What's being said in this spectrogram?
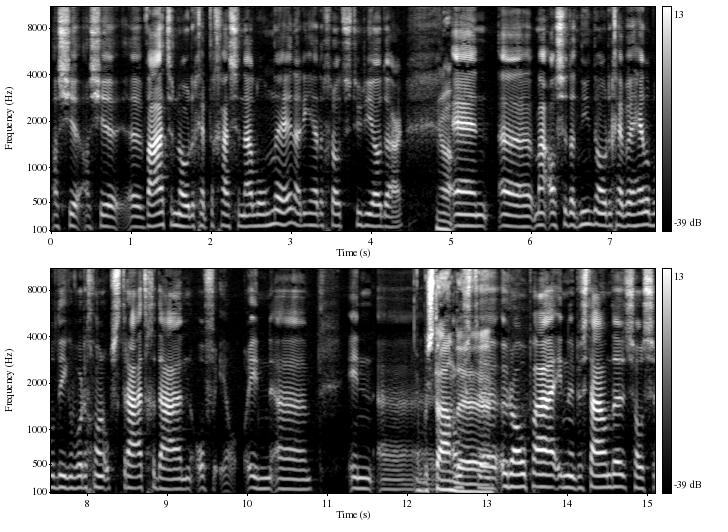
als je, als je eh, water nodig hebt, dan gaan ze naar Londen, hè, naar die hele grote studio daar. Ja. En, eh, maar als ze dat niet nodig hebben, een heleboel dingen worden gewoon op straat gedaan. Of in, eh, in bestaande- Oost-Europa, in een bestaande, zoals,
